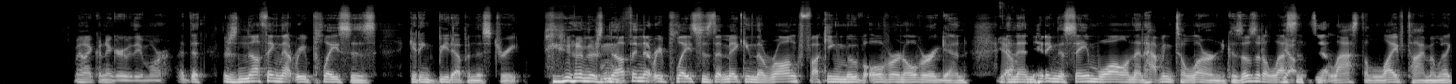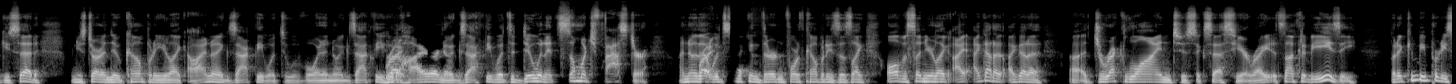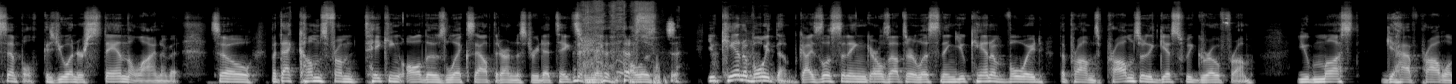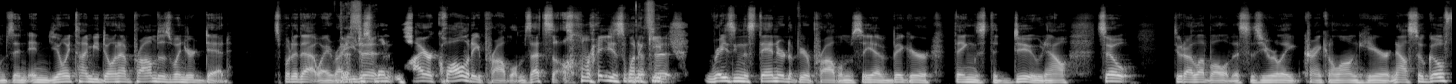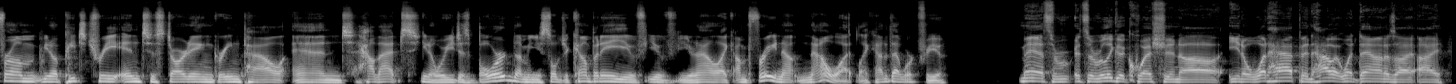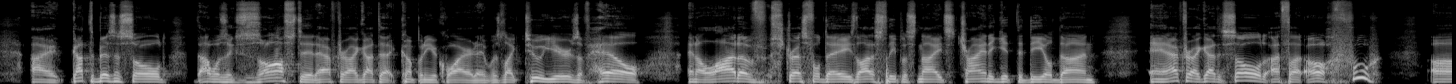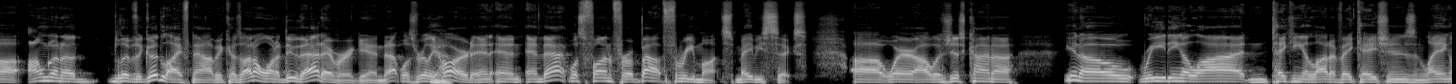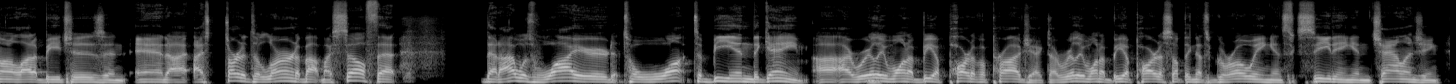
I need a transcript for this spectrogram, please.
Man, I couldn't agree with you more. There's nothing that replaces getting beat up in the street. you know, there's mm. nothing that replaces that making the wrong fucking move over and over again, yep. and then hitting the same wall and then having to learn because those are the lessons yep. that last a lifetime. And like you said, when you start a new company, you're like, I know exactly what to avoid. I know exactly who right. to hire. I know exactly what to do, and it's so much faster. I know that right. with second, third, and fourth companies, it's like all of a sudden you're like, I, I got a, I got a, a direct line to success here, right? It's not going to be easy, but it can be pretty simple because you understand the line of it. So, but that comes from taking all those licks out there on the street. It takes from all those. You can't avoid them, guys listening, girls out there listening. You can't avoid the problems. Problems are the gifts we grow from. You must have problems, and and the only time you don't have problems is when you're dead. Let's put it that way, right? That's you just it. want higher quality problems. That's all, right? You just want to keep it. raising the standard of your problems so you have bigger things to do. Now, so dude, I love all of this as you're really cranking along here. Now, so go from, you know, Peachtree into starting Green GreenPal and how that, you know, were you just bored? I mean, you sold your company, you've you've you're now like, I'm free. Now now what? Like how did that work for you? Man, it's a it's a really good question. Uh, you know what happened, how it went down is I, I I got the business sold. I was exhausted after I got that company acquired. It was like two years of hell and a lot of stressful days, a lot of sleepless nights trying to get the deal done. And after I got it sold, I thought, oh, whew, uh, I'm gonna live the good life now because I don't want to do that ever again. That was really yeah. hard, and and and that was fun for about three months, maybe six, uh, where I was just kind of you know, reading a lot and taking a lot of vacations and laying on a lot of beaches. And, and I, I started to learn about myself that, that I was wired to want to be in the game. Uh, I really want to be a part of a project. I really want to be a part of something that's growing and succeeding and challenging.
